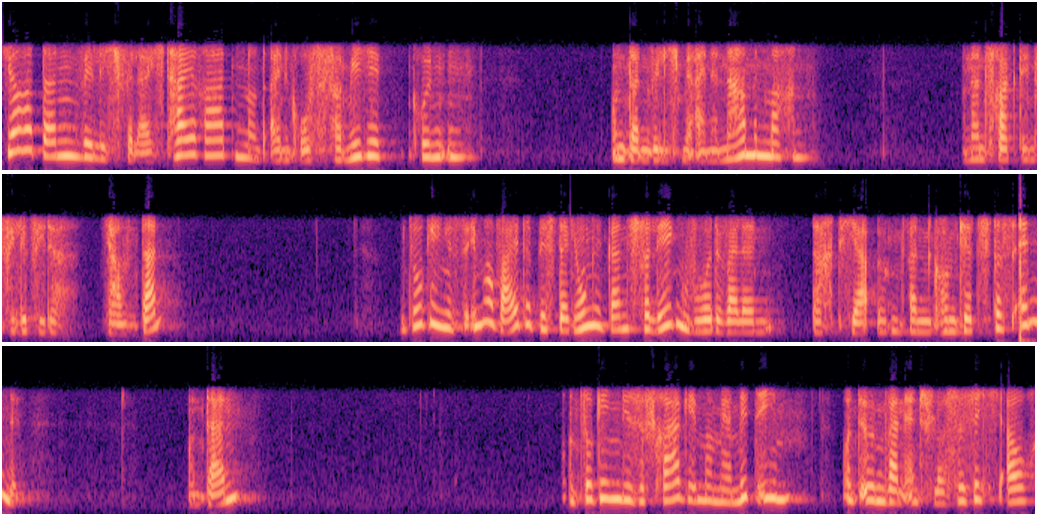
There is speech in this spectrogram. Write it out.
Ja, dann will ich vielleicht heiraten und eine große Familie gründen. Und dann will ich mir einen Namen machen. Und dann fragt ihn Philipp wieder, ja und dann? Und so ging es immer weiter, bis der Junge ganz verlegen wurde, weil er dachte, ja, irgendwann kommt jetzt das Ende. Und dann? Und so ging diese Frage immer mehr mit ihm und irgendwann entschloss er sich auch,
